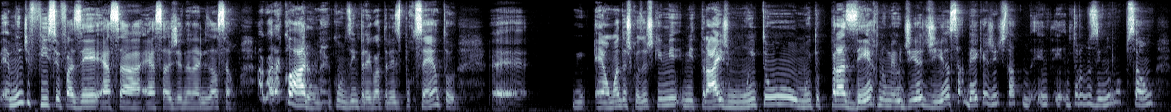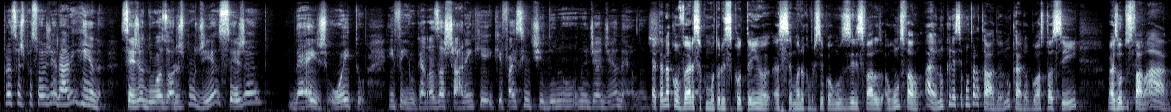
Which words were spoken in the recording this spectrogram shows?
é muito difícil fazer essa, essa generalização. Agora, claro, né, com desemprego a 13%, é, é uma das coisas que me, me, traz muito, muito prazer no meu dia a dia saber que a gente está introduzindo uma opção para essas pessoas gerarem renda. Seja duas horas por dia, seja 10, 8, enfim, o que elas acharem que, que faz sentido no, no dia a dia delas. É, até na conversa com motoristas que eu tenho, essa semana eu conversei com alguns, eles falam, alguns falam, ah, eu não queria ser contratado, eu não quero, eu gosto assim, mas outros falam, ah,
